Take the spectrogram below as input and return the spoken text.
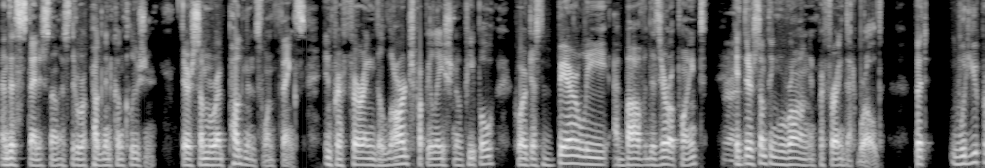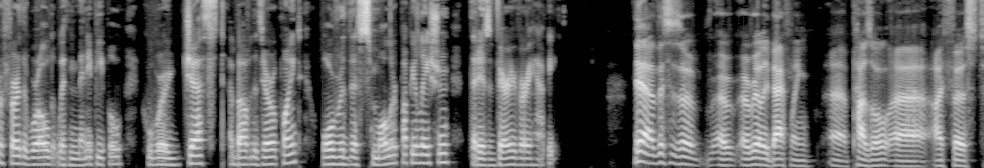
And this then is known as the repugnant conclusion. There's some repugnance, one thinks, in preferring the large population of people who are just barely above the zero point. Right. If there's something wrong in preferring that world. But would you prefer the world with many people who were just above the zero point over the smaller population that is very, very happy? Yeah, this is a, a, a really baffling uh, puzzle. Uh, I first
